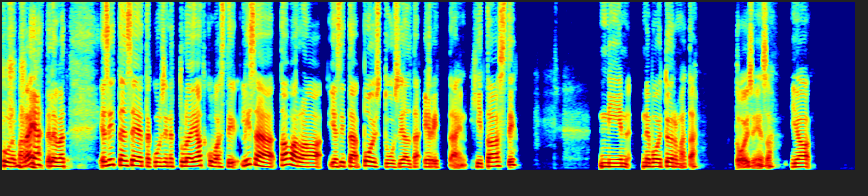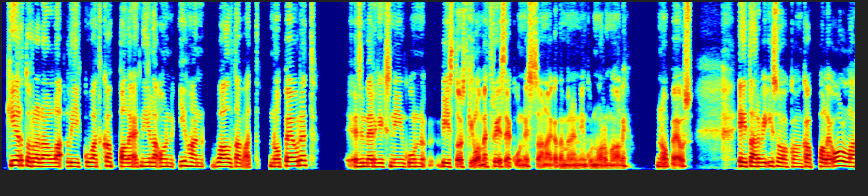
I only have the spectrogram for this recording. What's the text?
kuulemma räjähtelevät. Ja sitten se, että kun sinne tulee jatkuvasti lisää tavaraa ja sitä poistuu sieltä erittäin hitaasti, niin ne voi törmätä toisiinsa. Ja kiertoradalla liikkuvat kappaleet, niillä on ihan valtavat nopeudet. Esimerkiksi niin kuin 15 kilometriä sekunnissa on aika tämmöinen niin kuin normaali nopeus. Ei tarvi isoakaan kappale olla,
